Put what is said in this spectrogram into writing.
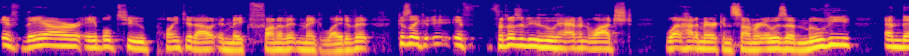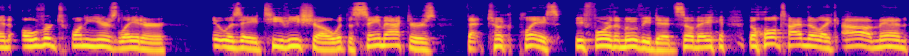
if they are able to point it out and make fun of it and make light of it because like if for those of you who haven't watched wet hot american summer it was a movie and then over 20 years later it was a tv show with the same actors that took place before the movie did. So they the whole time they're like oh man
